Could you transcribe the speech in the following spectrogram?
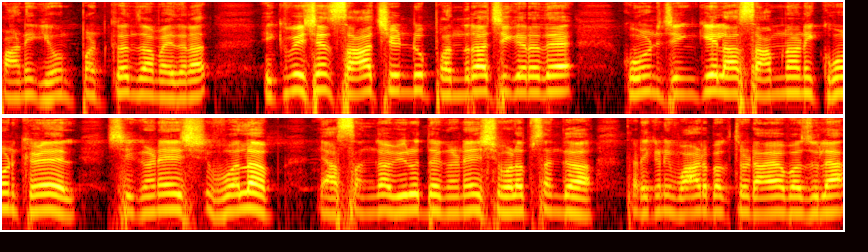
पाणी घेऊन पटकन जा मैदानात. इक्वेशन सहा चेंडू पंधराची गरज आहे. कोण जिंकेल हा सामना आणि कोण खेळेल? श्री गणेश वलप या संघाविरुद्ध गणेश वळप संघ. त्या ठिकाणी वाट बघतो डाव्या बाजूला.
